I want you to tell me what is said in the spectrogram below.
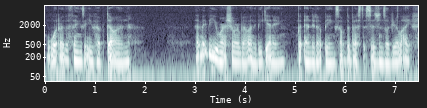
What are the things that you have done that maybe you weren't sure about in the beginning, but ended up being some of the best decisions of your life?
